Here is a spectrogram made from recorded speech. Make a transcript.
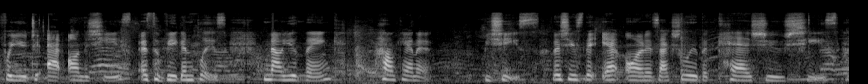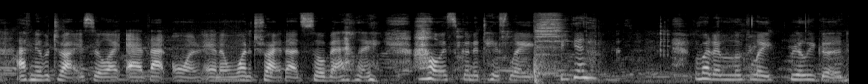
for you to add on the cheese. It's a vegan place. Now you think, how can it cheese? The cheese they add on is actually the cashew cheese. I've never tried, so I add that on, and I want to try that so badly. How it's gonna taste like vegan, but it looked like really good.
